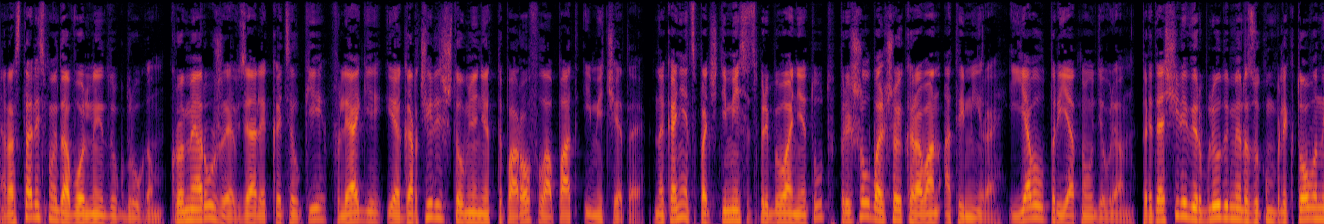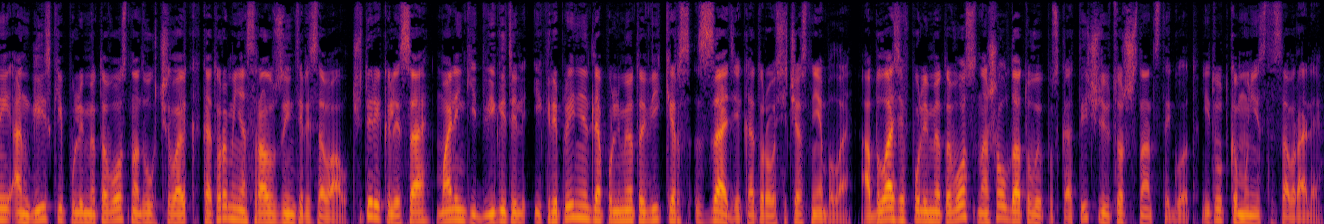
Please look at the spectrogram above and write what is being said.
Расстались мы довольные друг другом. Кроме оружия, взяли котелки, фляги и огорчились, что у меня нет топоров, лопат и мечеты. Наконец, почти месяц пребывания тут, пришел большой караван от Эмира, и я был приятно удивлен. Притащили верблюдами разукомплектованный английский пулеметовоз на двух человек, который меня сразу заинтересовал. Четыре колеса, маленький двигатель и крепление для пулемета Викерс сзади, которого сейчас не было. Облазив пулеметовоз, нашел дату выпуска 1916 год. И тут коммунисты соврали.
